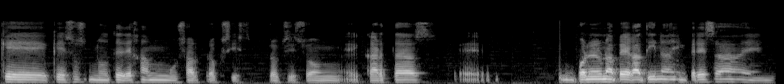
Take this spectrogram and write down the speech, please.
que, que, esos no te dejan usar proxies. Proxies son cartas, poner una pegatina impresa en,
